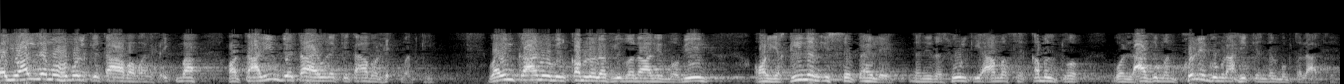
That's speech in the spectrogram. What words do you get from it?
वह मोहमुल किताब अवल और तालीम देता है उन्हें किताब और हमत की। वह इनकान मिन कबल लफीज मुबीन और यकीनन इससे पहले, यानी रसूल की आमद से कबल तो वो लाजमन खुली गुमराही के अंदर मुबतला थे।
